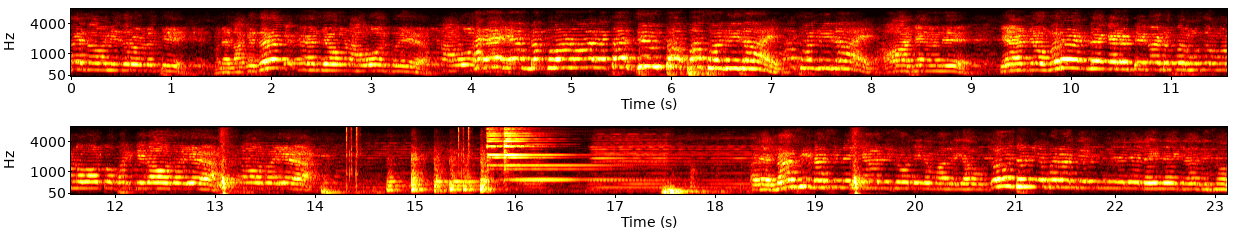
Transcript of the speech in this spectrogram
કઈ જવાની જરૂર નથી. મને લાગે છે કે કહેર જેવો આવો જ જ અરે એ મકવાણો આવે તો જીવતો પાછો નહીં જાય. પાછો નહીં જાય. હા લલિત કહેર જેવો મરે એટલે ગેરંટી કાર્ડ ઉપર મુસલમાનનો વાટો ફરકી દાવો જોઈએ. જવો જોઈએ. અરે નાસી નાસીને ક્યાં જશો? નિરમા લઈ આવો. ગૌધણી અમારા દેશની લઈને ક્યાં જશો?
